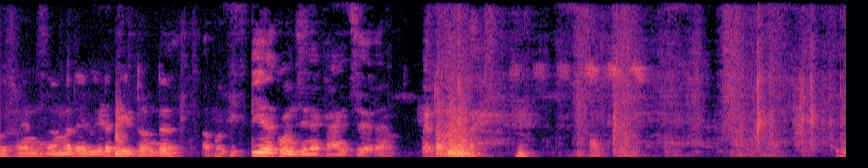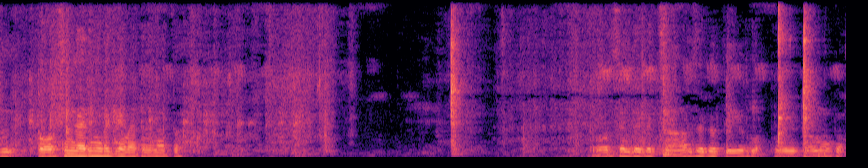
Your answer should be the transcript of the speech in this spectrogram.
അപ്പോൾ ഫ്രണ്ട്സ് നമ്മളത് വീടെത്തിയിട്ടുണ്ട് അപ്പോൾ കിട്ടിയ കൊഞ്ചിനെ കാണിച്ചു തരാം. കേട്ടോ. ഇത് ടോർച്ചും കാര്യങ്ങളൊക്കെയാണ് കേട്ടോ ഇതിനകത്ത്. ടോർച്ചിന്റെ ഒക്കെ തീർന്നു പോയിട്ട് വന്നപ്പോൾ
